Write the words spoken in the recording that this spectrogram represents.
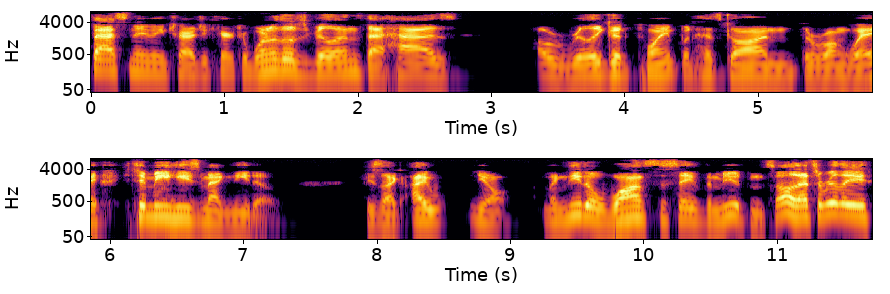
fascinating, tragic character. One of those villains that has a really good point, but has gone the wrong way. To me, he's Magneto. He's like, I, you know, Magneto wants to save the mutants. Oh, that's a really,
